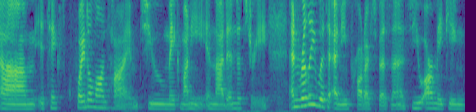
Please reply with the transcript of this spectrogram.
Um, it takes quite a long time to make money in that industry. And really, with any product business, you are making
